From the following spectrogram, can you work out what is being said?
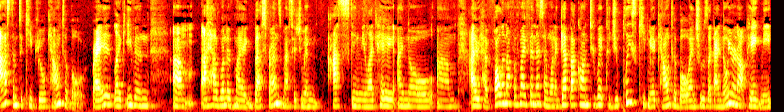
ask them to keep you accountable, right? Like even um, I had one of my best friends message me asking me like, "Hey, I know um, I have fallen off of my fitness. I want to get back onto it. Could you please keep me accountable?" And she was like, "I know you're not paying me,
